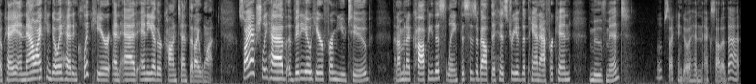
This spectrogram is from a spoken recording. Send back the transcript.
Okay, and now I can go ahead and click here and add any other content that I want. So I actually have a video here from YouTube and I'm going to copy this link. This is about the history of the Pan-African movement. Oops, I can go ahead and X out of that.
